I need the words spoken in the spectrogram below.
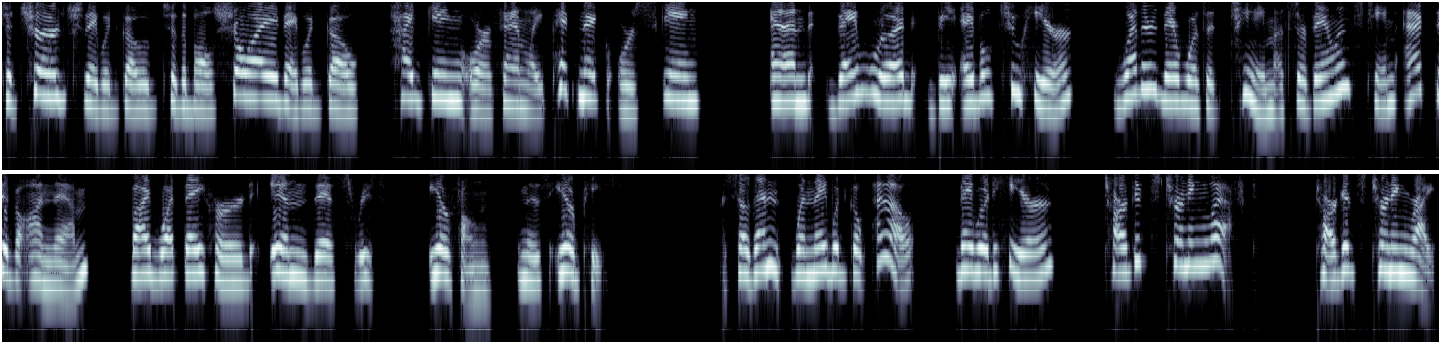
to church. They would go to the Bolshoi. They would go hiking or a family picnic or skiing. And they would be able to hear whether there was a team, a surveillance team active on them by what they heard in this re- earphone in this earpiece. So then when they would go out, they would hear targets turning left, targets turning right,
